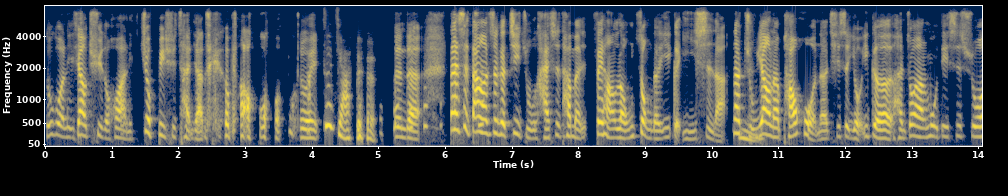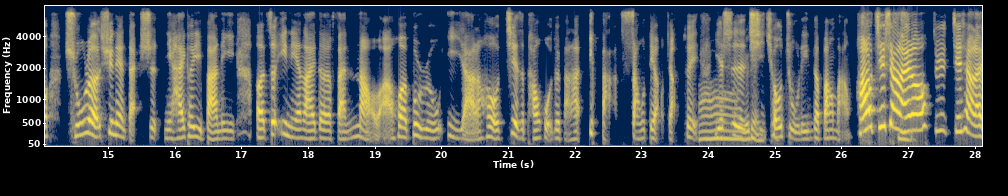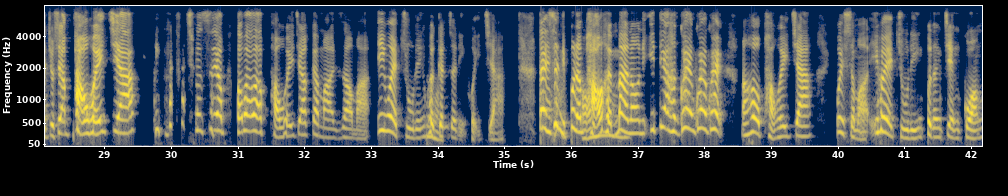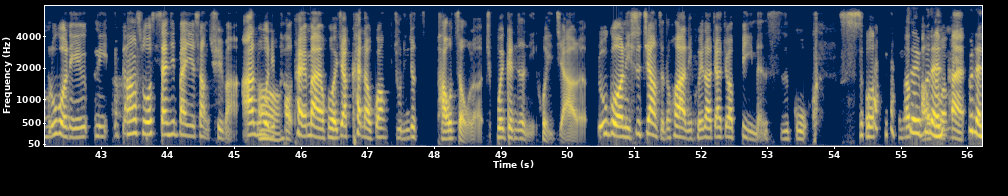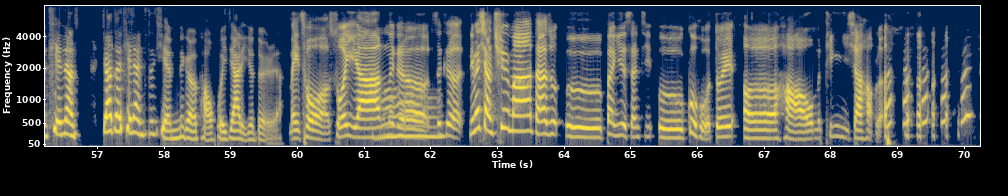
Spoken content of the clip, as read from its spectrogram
如果你是要去的话，你就必须参加这个 跑火。对，真假的？真的。但是当然，这个祭祖还是他们非常隆重的一个仪式啦。那主要呢，跑火呢，其实有一个很重要的目的是说，除了训练胆识，你还可以把你呃这一年来的烦恼啊，或者不如意啊，然后借着跑火堆把它一把烧掉，这样。所以也是祈求祖灵的帮忙。好，接下来喽，就是接下来就是要跑回家。就是要跑跑跑跑回家干嘛？你知道吗？因为主灵会跟着你回家，但是你不能跑很慢哦，你一定要很快很快很快，然后跑回家。为什么？因为主灵不能见光。如果你你你刚刚说三更半夜上去嘛，啊，如果你跑太慢回家看到光，主灵就跑走了，就不会跟着你回家了。如果你是这样子的话，你回到家就要闭门思过，说所以不能不能天亮。就要在天亮之前那个跑回家里就对了。没错，所以啊，哦、那个这个你们想去吗？大家说呃，半夜三更呃，过火堆呃，好，我们听一下好了。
